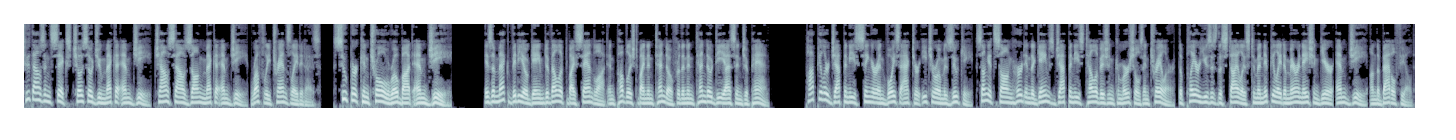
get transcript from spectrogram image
2006 Chosoju Mecha MG Chow Sao Zong Mecha MG, roughly translated as Super Control Robot MG, is a mech video game developed by Sandlot and published by Nintendo for the Nintendo DS in Japan. Popular Japanese singer and voice actor Ichiro Mizuki, sung its song heard in the game's Japanese television commercials and trailer. The player uses the stylus to manipulate a marionation gear (MG) on the battlefield.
